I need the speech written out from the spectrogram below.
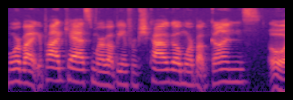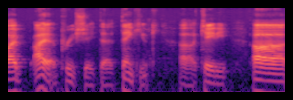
more about your podcast, more about being from Chicago, more about guns. Oh, I I appreciate that. Thank you, uh, Katie. Uh,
